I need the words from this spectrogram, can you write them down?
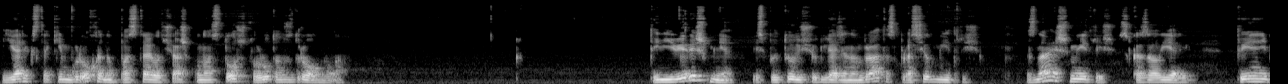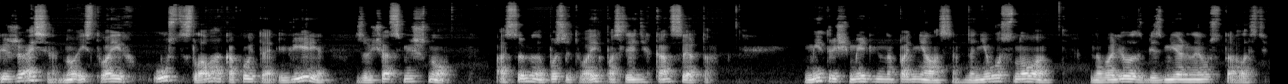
Ярик с таким грохотом поставил чашку на стол, что Рута вздрогнула. «Ты не веришь мне?» – испытующий, глядя на брата, спросил Митрич. «Знаешь, Митрич», – сказал Ярик, – «ты не обижайся, но из твоих уст слова о какой-то вере звучат смешно, особенно после твоих последних концертов. Митрич медленно поднялся. На него снова навалилась безмерная усталость.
